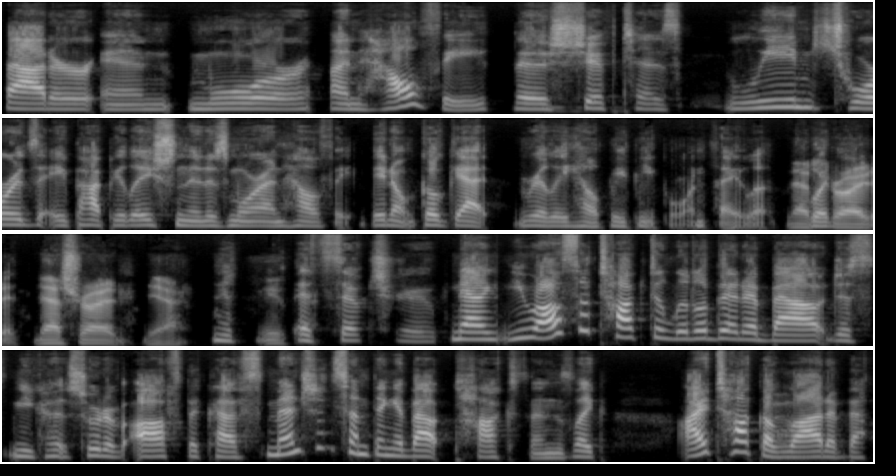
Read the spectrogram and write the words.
fatter and more unhealthy the mm-hmm. shift has leaned towards a population that is more unhealthy. They don't go get really healthy people and say, look. That's right. That's right. Yeah. It's so true. Now, you also talked a little bit about just you know, sort of off the cuffs, mentioned something about toxins. Like I talk a lot about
